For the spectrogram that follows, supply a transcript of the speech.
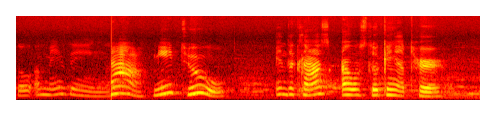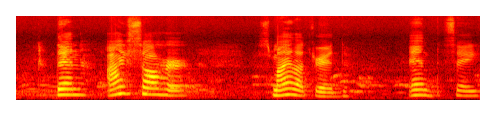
so amazing. Yeah, me too. In the class, I was looking at her. Then I saw her smile at Red and say,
